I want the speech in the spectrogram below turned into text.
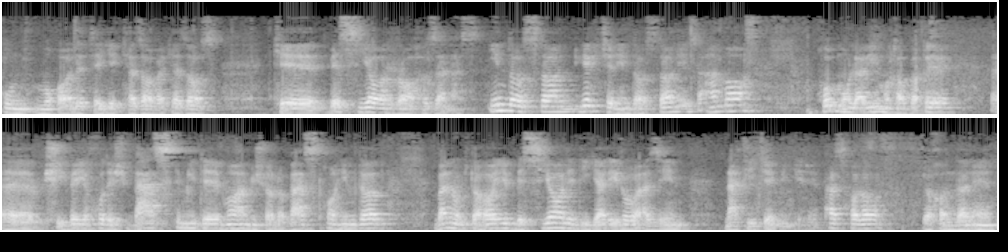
اون مقالطه کذا و کذاست که بسیار راهزن است. این داستان یک چنین داستانی است اما خب مولوی مطابق شیوه خودش بست میده. ما هم بست خواهیم داد. و نکته های بسیار دیگری رو از این نتیجه می‌گیره. پس حالا به خواندن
